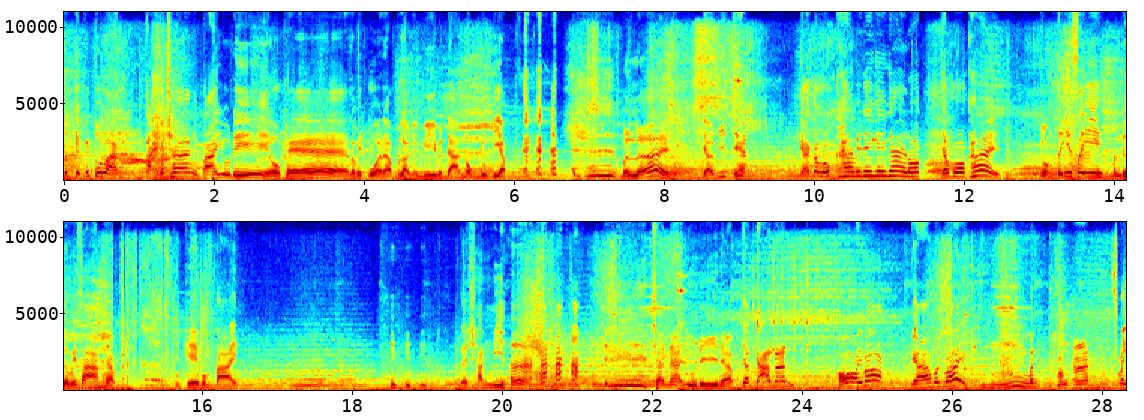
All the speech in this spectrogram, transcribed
มันเก็บไว้ตัวหลัง ตายก็ช่างตายอยู่ดีโอเค เราไม่กลัวนะครับ เรายังมีบรรดานกอยู่เพียบ มันเลยแกมีเจ็ดแกก็ลบค่าไม่ได้ง่ายๆหรอกอย่าบอกค่ายโจมตีสี่มันเหลือไว้สามนะครับ โอเคผมตาย แต่ฉันมีห้าชนะอยู่ดีนะครับ จัดการมัน ขอหอยมากอย่ามันไว้มันมังอาจไม่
